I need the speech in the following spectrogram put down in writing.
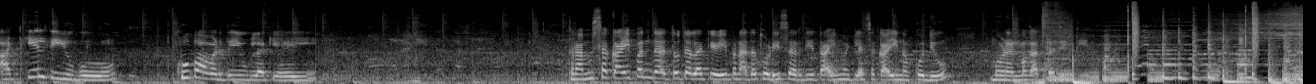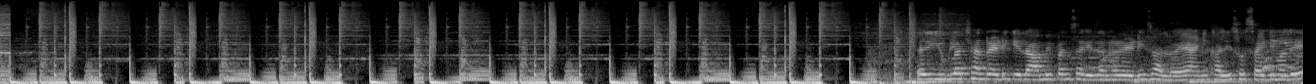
अटकेल ती युगू. खूप आवडते युगला केळी. तर आम्ही सकाळी पण देतो त्याला केळी पण आता थोडी सर्दी ताई म्हटल्या सकाळी नको देऊ. म्हणून मग आता देते. युगला छान रेडी केलं. आम्ही पण सगळेजण रेडी झालोय आणि खाली सोसायटीमध्ये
